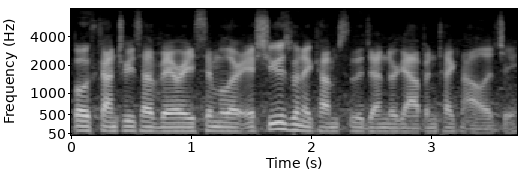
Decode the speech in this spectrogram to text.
both countries have very similar issues when it comes to the gender gap in technology.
